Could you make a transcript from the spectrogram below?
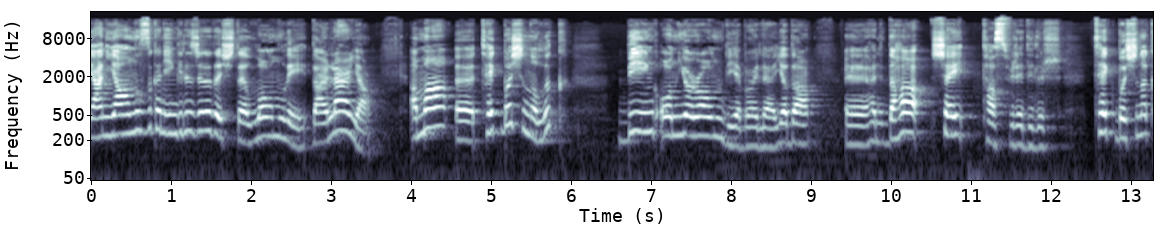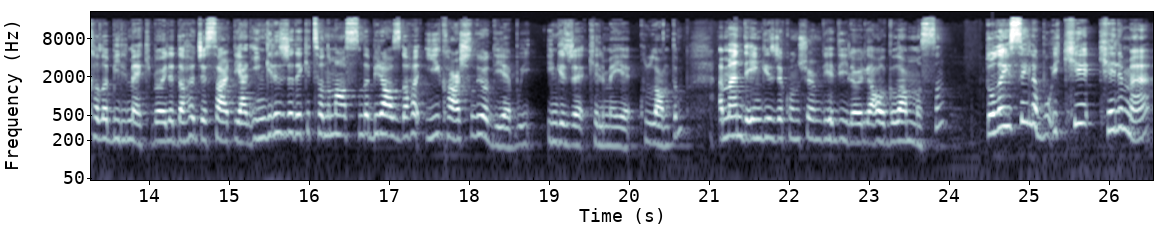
Yani yalnızlık hani İngilizce'de de işte lonely derler ya. Ama e, tek başınalık being on your own diye böyle ya da e, hani daha şey tasvir edilir. Tek başına kalabilmek böyle daha cesaret yani İngilizce'deki tanımı aslında biraz daha iyi karşılıyor diye bu İngilizce kelimeyi kullandım. Hemen de İngilizce konuşuyorum diye değil öyle algılanmasın. Dolayısıyla bu iki kelime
